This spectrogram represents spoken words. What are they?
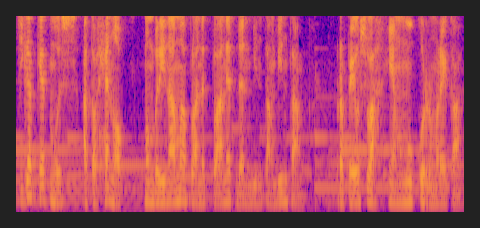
Jika Cadmus atau Henok memberi nama planet-planet dan bintang-bintang, Orpheuslah yang mengukur mereka.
